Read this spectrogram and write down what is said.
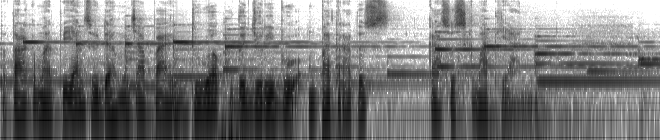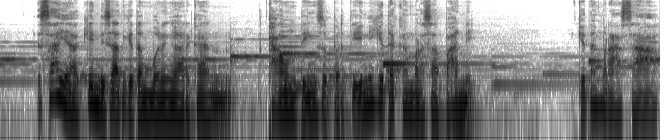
total kematian sudah mencapai 27.400 kasus kematian. Saya yakin di saat kita mendengarkan counting seperti ini kita akan merasa panik. Kita merasa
